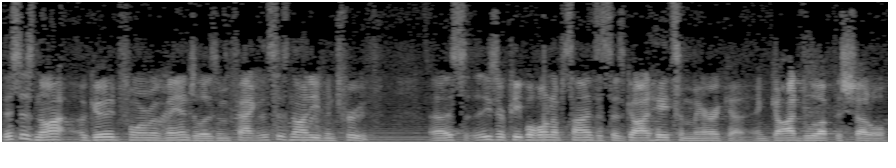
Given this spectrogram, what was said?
this is not a good form of evangelism. In fact, this is not even truth. Uh, this, these are people holding up signs that says God hates America and God blew up the shuttle.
